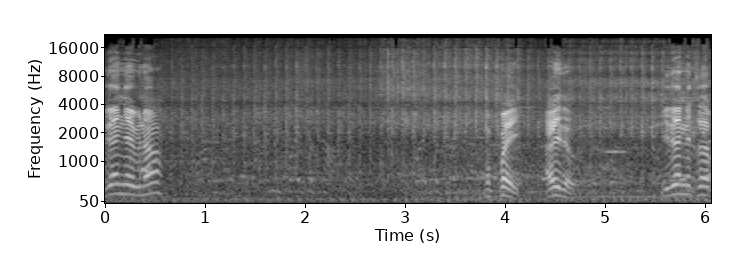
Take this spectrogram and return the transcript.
ఇదేం చెప్పినావు? ముప్పై ఐదు. ఇదే ఇచ్చది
